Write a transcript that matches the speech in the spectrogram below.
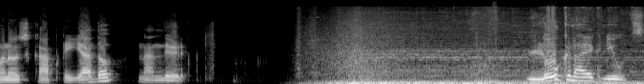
मनोज कापटे यादव नांदेड. लोकनायक न्यूज.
